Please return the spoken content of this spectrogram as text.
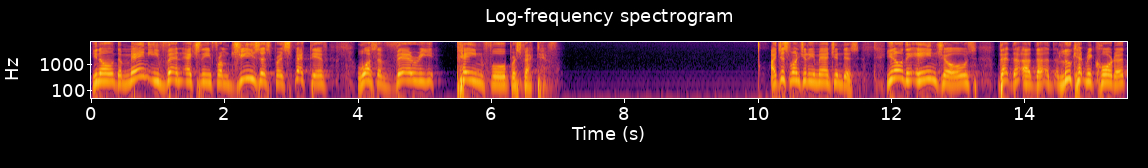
You know, the main event actually from Jesus' perspective was a very painful perspective. I just want you to imagine this. You know, the angels that the, uh, the, Luke had recorded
